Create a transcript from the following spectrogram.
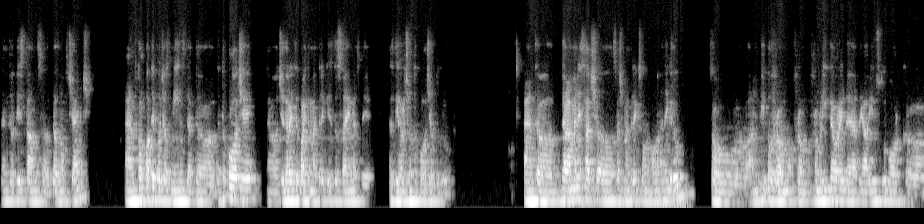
then the distance uh, does not change. And compatible just means that the, the topology uh, generated by the metric is the same as the as the original topology of the group. And uh, there are many such uh, such metrics on, on any group. So uh, I mean, people from from from Lie theory they, they are used to work uh,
